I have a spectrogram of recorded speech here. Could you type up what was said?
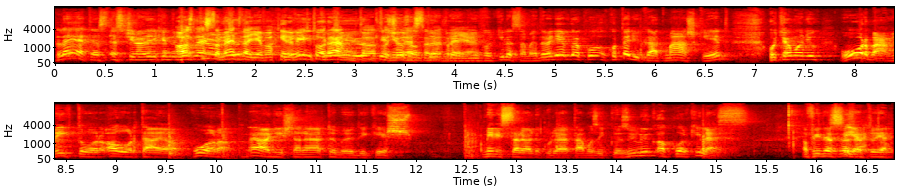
Lehet ezt, ezt csinálni egyébként. Az lesz a Medvegyev, akire Viktor rámutat, hogy ő lesz a Medvegyev. hogy ki lesz a Medvegyev, de akkor, akkor tegyük át másként, hogyha mondjuk Orbán Viktor aortája holnap, ne adj Isten, eltömődik, és a miniszterelnök úr eltávozik közülünk, akkor ki lesz? A Fidesz vezetője.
